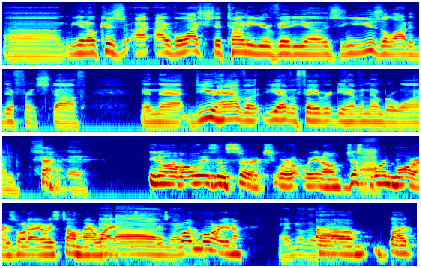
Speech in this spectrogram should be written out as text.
Um, you know, cuz I I've watched a ton of your videos and you use a lot of different stuff in that. Do you have a do you have a favorite? Do you have a number one? you know, I'm always in search. Where you know, just uh, one more is what I always tell my wife. Just, just one know. more, you know. I know that. Um, but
